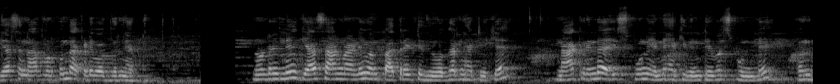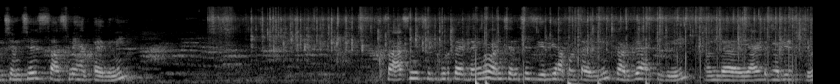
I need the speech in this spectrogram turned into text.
ಗ್ಯಾಸನ್ನು ಆಫ್ ಮಾಡ್ಕೊಂಡು ಆ ಕಡೆ ಒಗ್ಗರಣೆ ಹಾಕ್ತೀವಿ ನೋಡ್ರಿ, ಇಲ್ಲಿ ಗ್ಯಾಸ್ ಆನ್ ಮಾಡಿ ಒಂದು ಪಾತ್ರೆ ಇಟ್ಟಿದ್ದೀನಿ ಒಗ್ಗರಣೆ ಹಾಕಲಿಕ್ಕೆ. ನಾಲ್ಕರಿಂದ ಐದು ಸ್ಪೂನ್ ಎಣ್ಣೆ ಹಾಕಿದ್ದೀನಿ, ಟೇಬಲ್ ಸ್ಪೂನಲ್ಲಿ ಒಂದು ಚಮಚ ಸಾಸಿವೆ ಹಾಕ್ತಾಯಿದ್ದೀನಿ ಸಾಸಿವೆ ಸಿಕ್ಬಿಡ್ತಾ ಇದ್ದಂಗೆ ಒಂದು ಚಮಚ ಜೀರಿಗೆ ಹಾಕೊತಾ ಇದ್ದೀನಿ. ಕರ್ಬೇ ಹಾಕಿದ್ದೀನಿ. ಒಂದು ಎರಡು ಗರಿಯಷ್ಟು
